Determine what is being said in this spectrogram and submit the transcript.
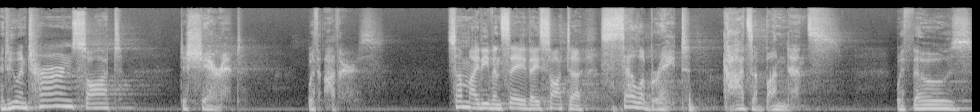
and who in turn sought to share it with others. Some might even say they sought to celebrate God's abundance with those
